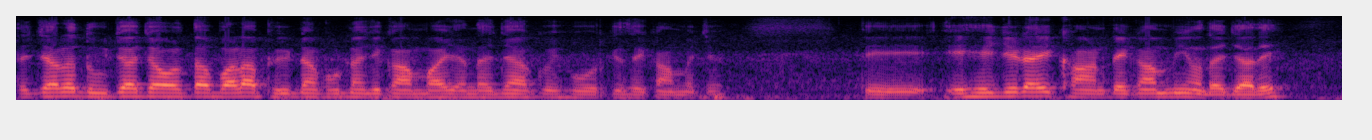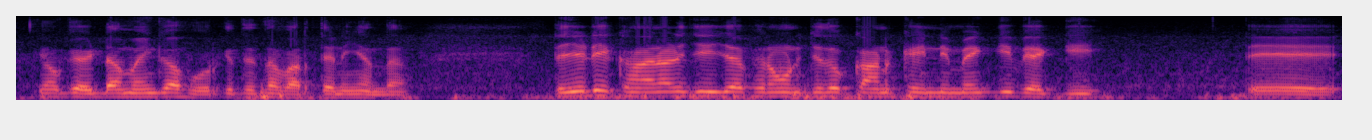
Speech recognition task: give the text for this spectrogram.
ਤੇ ਚਲੋ ਦੂਜਾ ਚੌਲ ਤਾਂ ਬਾਹਲਾ ਫੀਡਾਂ ਫੂਡਾਂ 'ਚ ਕੰਮ ਆ ਜਾਂਦਾ ਜਾਂ ਕੋਈ ਹੋਰ ਕਿਸੇ ਕੰਮ 'ਚ। ਅਤੇ ਇਹ ਜਿਹੜਾ ਇਹ ਖਾਣ ਦੇ ਕੰਮ ਹੀ ਆਉਂਦਾ ਜ਼ਿਆਦਾ, ਕਿਉਂਕਿ ਐਡਾ ਮਹਿੰਗਾ ਹੋਰ ਕਿਤੇ ਤਾਂ ਵਰਤਿਆ ਨਹੀਂ ਜਾਂਦਾ। ਅਤੇ ਜਿਹੜੀ ਖਾਣ ਵਾਲੀ ਚੀਜ਼ ਆ, ਫਿਰ ਹੁਣ ਜਦੋਂ ਕਣਕ ਇੰਨੀ ਮਹਿੰਗੀ ਵਿਕ ਗਈ, ਤੇ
